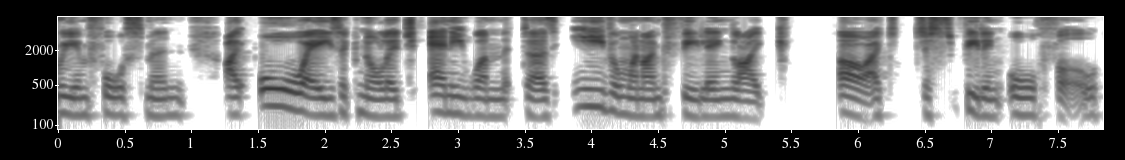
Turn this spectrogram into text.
reinforcement. I always acknowledge anyone that does, even when I'm feeling like, oh, I just feeling awful.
